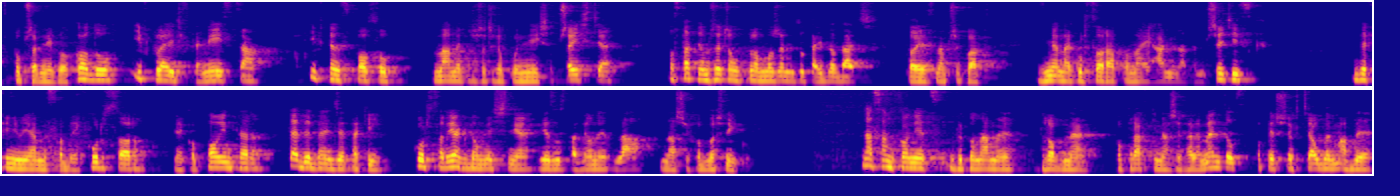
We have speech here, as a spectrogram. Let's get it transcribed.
z poprzedniego kodu i wkleić w te miejsca i w ten sposób mamy troszeczkę płynniejsze przejście. Ostatnią rzeczą, którą możemy tutaj dodać, to jest na przykład zmiana kursora po najechaniu na ten przycisk. Definiujemy sobie kursor jako pointer. Wtedy będzie taki kursor, jak domyślnie jest ustawiony dla naszych odnośników. Na sam koniec wykonamy drobne poprawki naszych elementów. Po pierwsze chciałbym, aby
